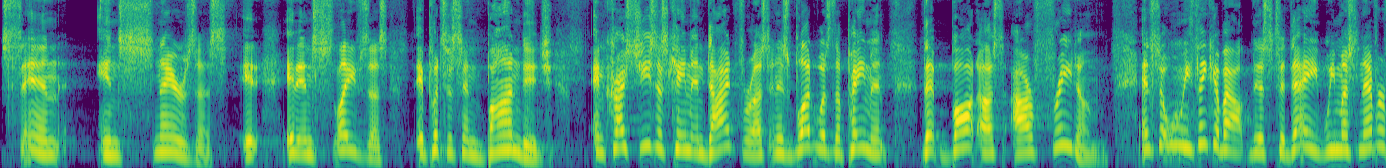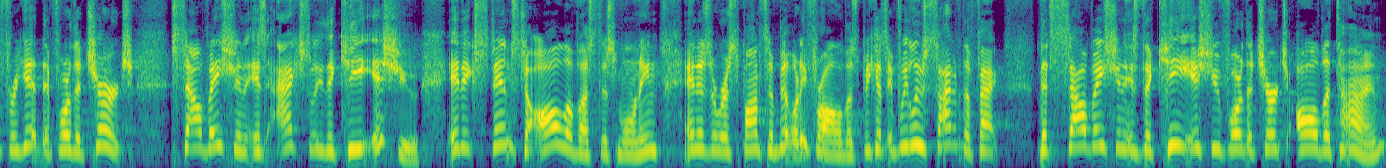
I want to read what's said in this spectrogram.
Sin ensnares us, it, it enslaves us, it puts us in bondage. And Christ Jesus came and died for us, and his blood was the payment that bought us our freedom. And so when we think about this today, we must never forget that for the church, salvation is actually the key issue. It extends to all of us this morning and is a responsibility for all of us because if we lose sight of the fact that salvation is the key issue for the church all the time,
